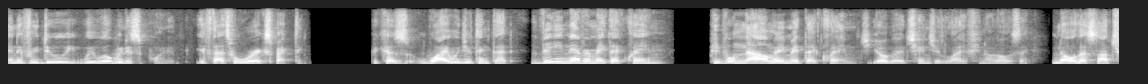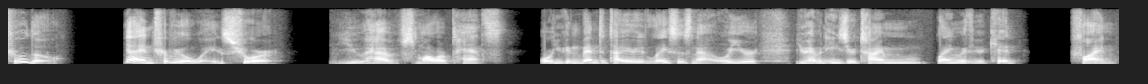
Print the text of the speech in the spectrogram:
And if we do, we will be disappointed if that's what we're expecting. Because why would you think that? They never make that claim. People now may make that claim yoga change your life, you know, all this thing. No, that's not true though. Yeah, in trivial ways, sure. You have smaller pants, or you can bend to tie your laces now, or you're, you have an easier time playing with your kid. Fine.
